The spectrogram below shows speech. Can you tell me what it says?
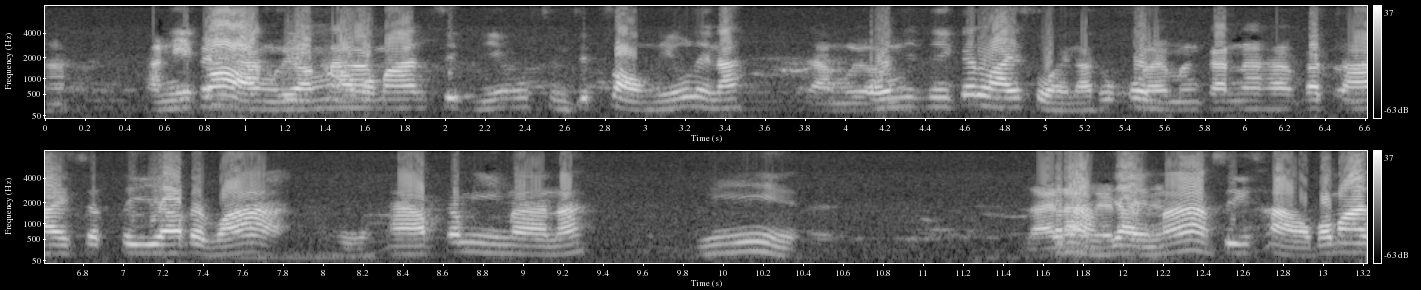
อะอันนี้เป็นด่างเหลืองนะคปรับระมาณ 10 นิ้วถึง 12 นิ้วเลยนะด่างเหลืองเออนี่นี่ก็ลายสวยนะทุกสคนวยเหมือนกันนะครับกระจายสเตียแบบว่าโอ้โหฮาร์ปก็มีมานะ นี่ห ลายกระลาถายงใหญ่มากสีขาวประมาณ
